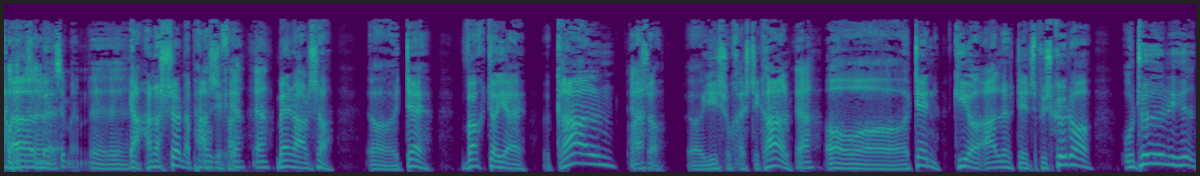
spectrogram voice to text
Okay, så Øh, er men- simpelthen... Øh, Ja, han er søn af Parsifal. Okay, ja, ja. Men altså, øh, der vogter jeg gralen, Ja. ja. altså øh, Jesu Kristi gral, Ja. og øh, den giver alle dens beskyttere udødelighed,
